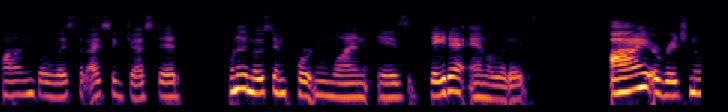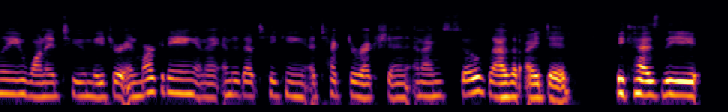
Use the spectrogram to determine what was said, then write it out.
on the list that i suggested one of the most important one is data analytics. I originally wanted to major in marketing and i ended up taking a tech direction and i'm so glad that i did because the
